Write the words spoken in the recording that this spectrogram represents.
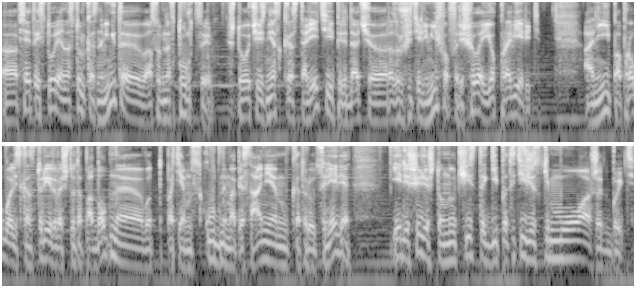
А, вся эта история настолько знаменита, особенно в Турции, что через несколько столетий передача «Разрушители мифов» решила ее проверить. Они попробовали сконструировать что-то подобное вот по тем скудным описаниям, которые уцелели, и решили, что ну чисто гипотетически может быть.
